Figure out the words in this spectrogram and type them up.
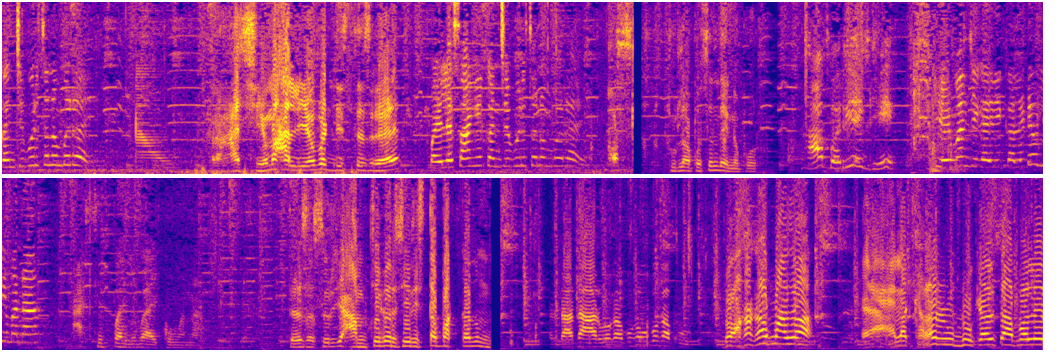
कंचीपुरीचा नंबर आहे. अरे शेम आली बट दिसतेस रे. पहिले सांग हे कंचीपुरीचा नंबर आहे. अस- तुला पसंत आहे ना पोर? हा बरी आहे घे. घे म्हणजे काही रिकाला ठेवली म्हणा. अशीच पाहिजे बायको म्हणा. तर ससुरजी आमच्या घरची रिश्ता पक्का तुमचा. दादा आरवा कापू का? उभा कापू? डोका काप माझा. ह्याला खरं डोक्याला तापले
